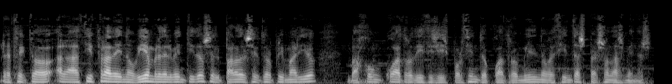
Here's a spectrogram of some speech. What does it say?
Respecto a la cifra de noviembre del 22, el paro del sector primario bajó un 4,16%, 4.900 personas menos.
